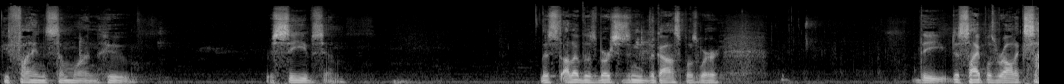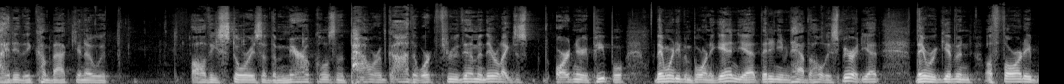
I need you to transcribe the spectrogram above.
he finds someone who receives him. This, I love those verses in the Gospels where the disciples were all excited. They come back, you know, with all these stories of the miracles and the power of God that worked through them. And they were like just ordinary people. They weren't even born again yet. They didn't even have the Holy Spirit yet. They were given authority.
